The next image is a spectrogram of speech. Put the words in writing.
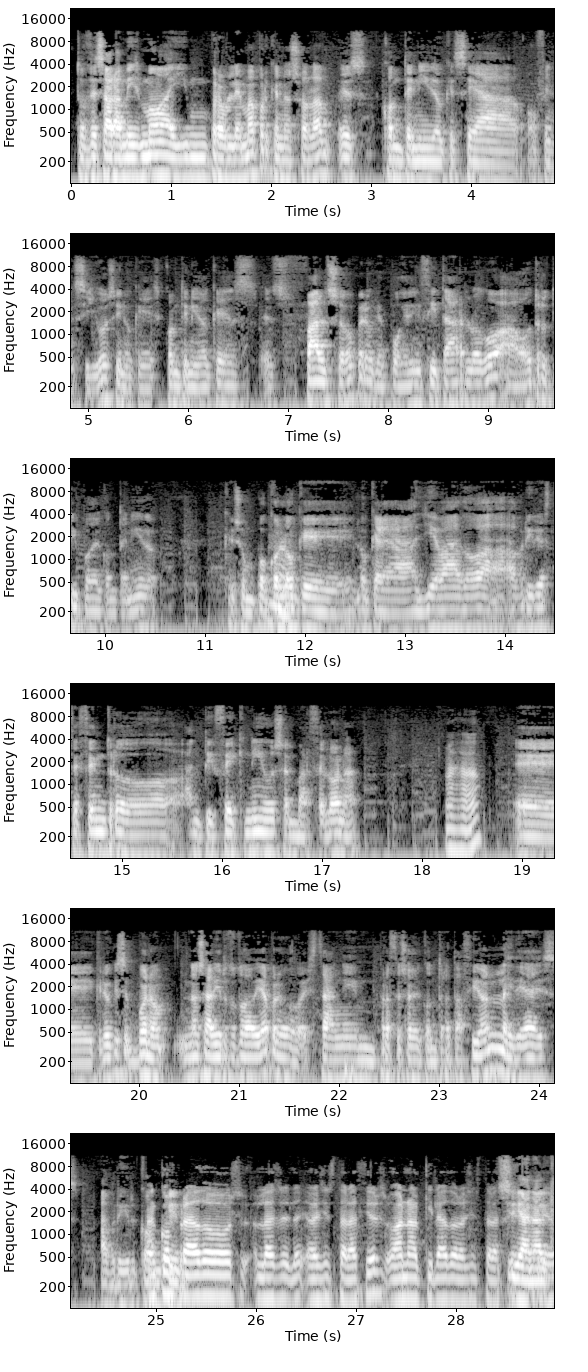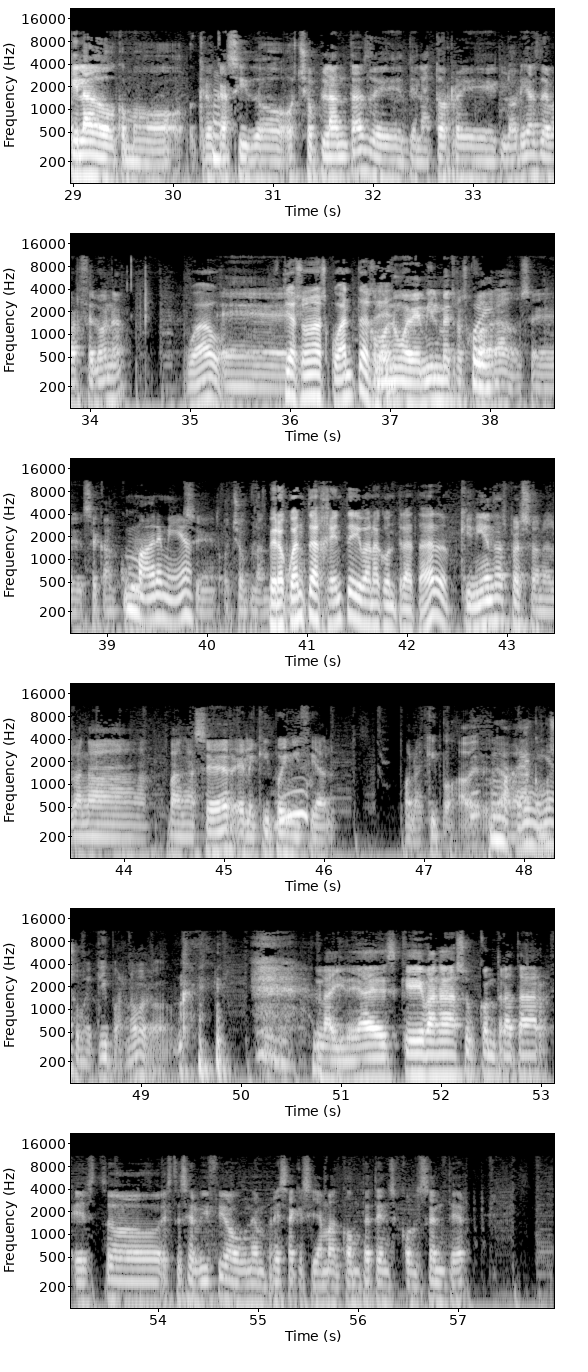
Entonces ahora mismo hay un problema porque no solo es contenido que sea ofensivo, sino que es contenido que es, es falso, pero que puede incitar luego a otro tipo de contenido. Que es un poco lo que lo que ha llevado a abrir este centro anti-fake news en Barcelona. Ajá. Eh, creo que, se- bueno, no se ha abierto todavía, pero están en proceso de contratación. La idea es abrir con ¿Han comprado las, las instalaciones o han alquilado las instalaciones? Sí, han alquilado como creo que ha sido ocho plantas de, de la Torre Glorias de Barcelona. Wow. Eh, Hostia, son unas cuantas, como ¿eh? 9.000 metros Joder. cuadrados se, se calcula. Madre mía. Sí, ocho plantas. Pero ¿cuánta gente iban a contratar? 500 personas van a, van a ser el equipo inicial. Bueno, equipo, a ver, habrá como mía. subequipos, ¿no? Pero la idea es que van a subcontratar esto, este servicio a una empresa que se llama Competence Call Center,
